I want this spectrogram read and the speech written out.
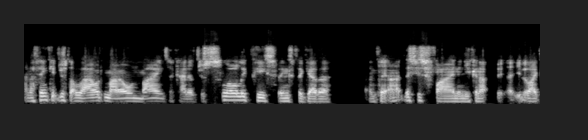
And I think it just allowed my own mind to kind of just slowly piece things together and think, ah, this is fine. And you can, uh, like,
